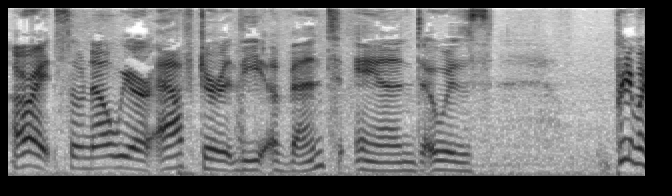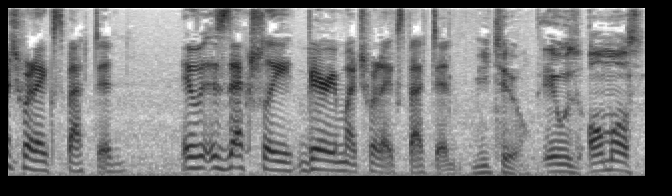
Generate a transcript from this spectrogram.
All right, so now we are after the event, and it was pretty much what I expected. It was actually very much what I expected. Me too. It was almost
